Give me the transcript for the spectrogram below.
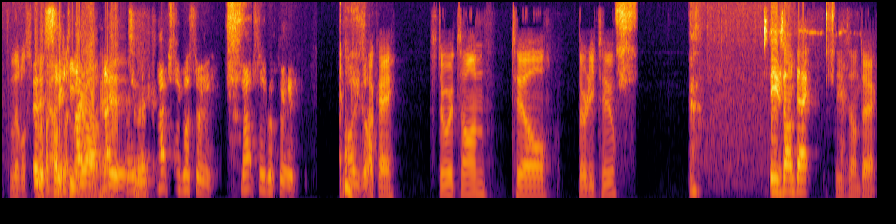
It's a little Bit of strung out, sticky but drop okay. here. Naturally go through. Naturally go through. Oh, he's. Okay, Stuart's on till 32. Steve's on deck. Steve's on deck.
